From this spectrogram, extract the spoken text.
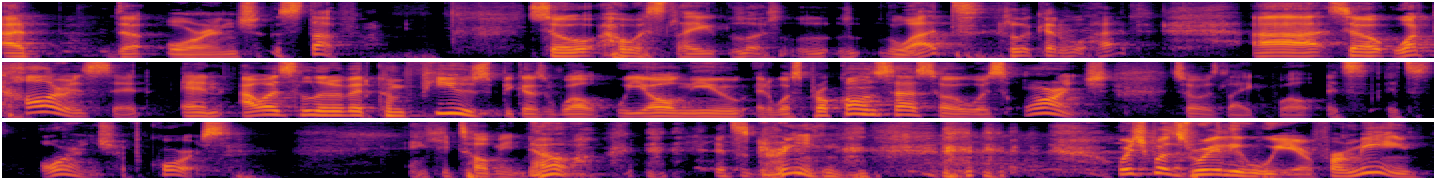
at the orange stuff. So I was like, what? Look at what? Uh, so what color is it? And I was a little bit confused because, well, we all knew it was Proconsa, so it was orange. So I was like, well, it's, it's orange, of course. And he told me, no, it's green, which was really weird for me.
